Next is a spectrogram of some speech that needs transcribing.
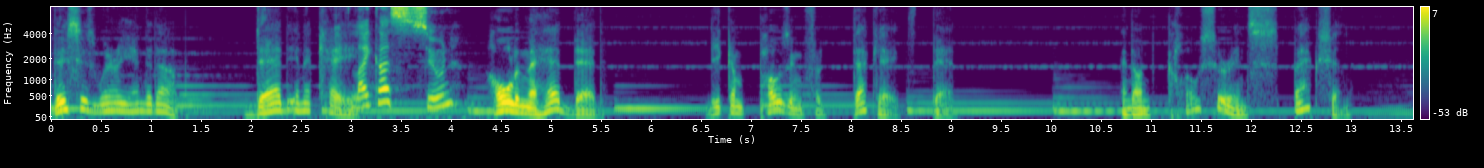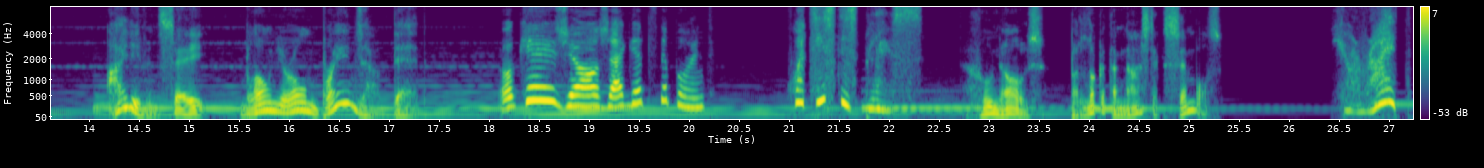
this is where he ended up. Dead in a cave. Like us, soon. Hole in the head dead. Decomposing for decades dead. And on closer inspection, I'd even say blown your own brains out dead. Okay, George, I get the point. What is this place? Who knows? But look at the Gnostic symbols. You're right.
